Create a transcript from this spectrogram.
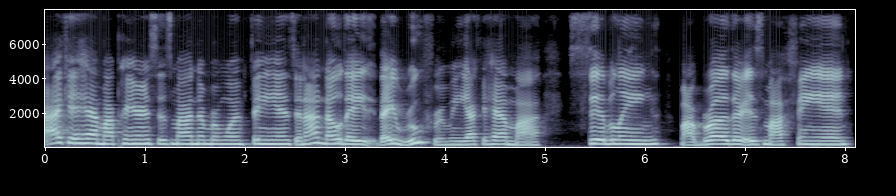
I can have my parents as my number one fans, and I know they they root for me. I can have my sibling, my brother is my fan.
